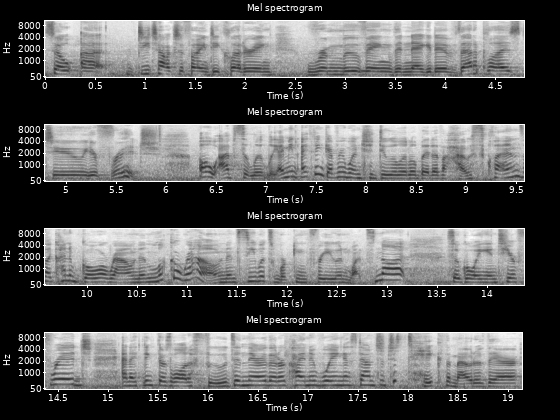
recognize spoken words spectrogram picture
So, uh, detoxifying, decluttering, removing the negative, that applies to your fridge. Oh, absolutely. I mean, I think everyone should do a little bit of a house cleanse. Like, kind of go around and look around and see what's working for you and what's not. So, going into your fridge, and I think there's a lot of foods in there that are kind of weighing us down. So, just take them out of there.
